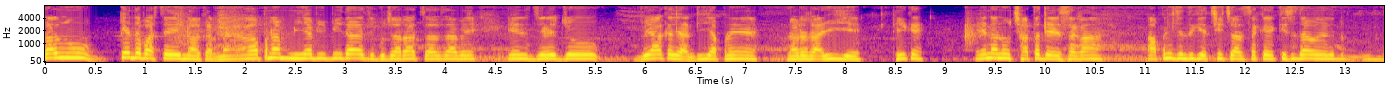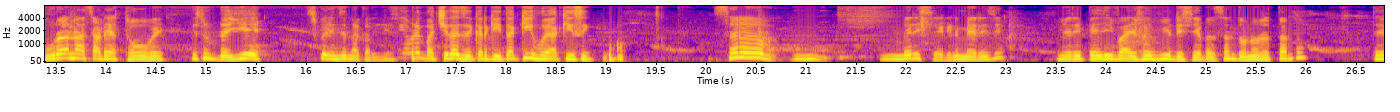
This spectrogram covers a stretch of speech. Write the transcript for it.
ਕੱਲ ਨੂੰ ਕਿਹਦੇ ਵਾਸਤੇ ਨਾ ਕਰਨਾ ਆਪਣਾ ਮੀਆਂ ਬੀਬੀ ਦਾ ਗੁਜ਼ਾਰਾ ਚੱਲ ਜਾਵੇ ਇਹ ਜਿਹੜੇ ਜੋ ਵਿਆਹ ਕੇ ਜਾਂਦੀ ਆਪਣੇ ਨਾਲ ਰਾਜੀ ਏ ਠੀਕ ਹੈ ਇਹਨਾਂ ਨੂੰ ਛੱਤ ਦੇ ਸਕਾਂ ਆਪਣੀ ਜ਼ਿੰਦਗੀ ਅੱਛੀ ਚੱਲ ਸਕੇ ਕਿਸੇ ਦਾ ਬੁਰਾ ਨਾ ਸਾਡੇ ਹੱਥੋਂ ਹੋਵੇ ਕਿਸ ਨੂੰ ਦਈਏ ਇਸ ਕੋ ਇੰਜ ਨਾ ਕਰੀਏ। ਤੁਸੀਂ ਆਪਣੇ ਬੱਚੇ ਦਾ ਜ਼ਿਕਰ ਕੀਤਾ ਕੀ ਹੋਇਆ ਕੀ ਸੀ? ਸਰ ਮੇਰੀ ਸੈਕਿੰਡ ਮੈਰਿਜ ਮੇਰੀ ਪਹਿਲੀ ਵਾਈਫ ਵੀ ਡਿਸੇਬਲ ਸਨ ਦੋਨੋਂ ਲੱਤਾਂ ਤੋਂ। ਤੇ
